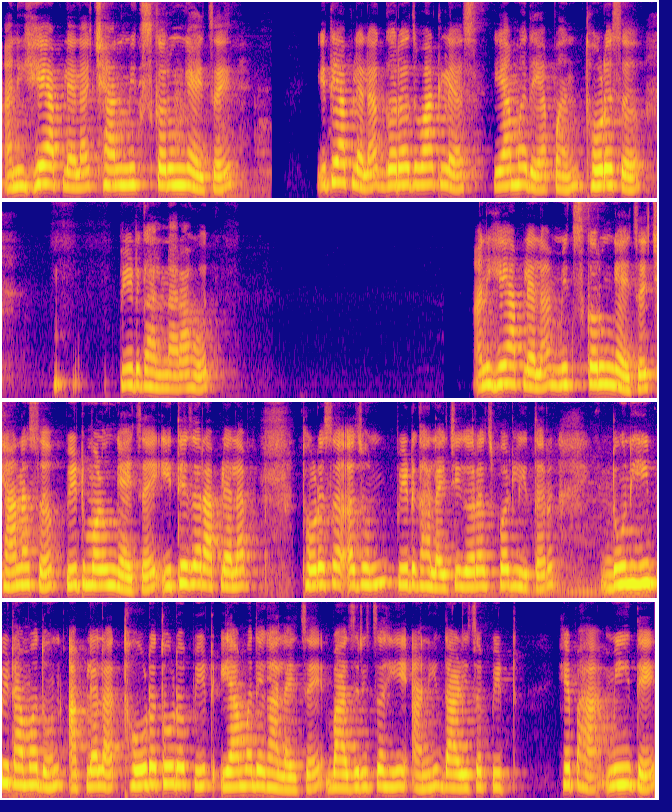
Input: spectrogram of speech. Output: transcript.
आणि हे आपल्याला छान मिक्स करून घ्यायचं आहे इथे आपल्याला गरज वाटल्यास यामध्ये आपण थोडंसं पीठ घालणार आहोत. आणि हे आपल्याला मिक्स करून घ्यायचं आहे छान असं पीठ मळून घ्यायचं आहे इथे जर आपल्याला थोडंसं अजून पीठ घालायची गरज पडली तर दोन्ही पिठामधून आपल्याला थोडं थोडं पीठ यामध्ये घालायचं आहे बाजरीचंही आणि डाळीचं पीठ. हे पहा मी इथे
